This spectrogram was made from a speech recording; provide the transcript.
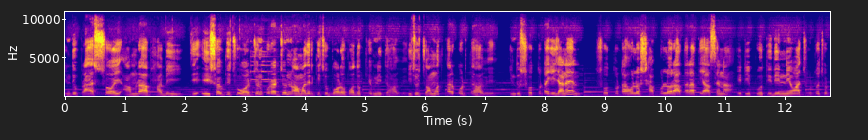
কিন্তু প্রায়শই আমরা ভাবি যে এইসব কিছু অর্জন করার জন্য আমাদের কিছু বড় পদক্ষেপ নিতে হবে, কিছু চমৎকার করতে হবে। কিন্তু সত্যটা কি জানেন? সত্যটা হলো সাফল্য রাতারাতি আসে না। এটি প্রতিদিন নেওয়া ছোট ছোট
